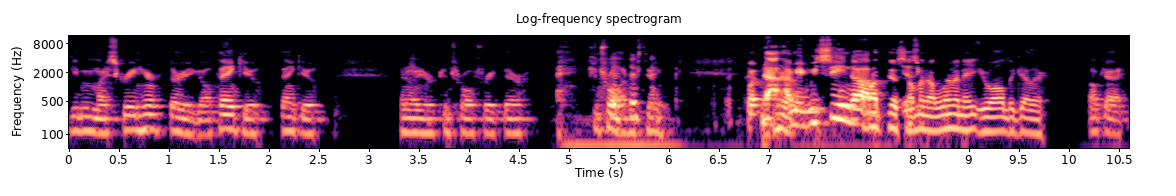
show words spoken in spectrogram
Give me my screen here. There you go. Thank you. Thank you. I know you're a control freak there. control everything. But I mean, we've seen. How Uh, about this? I'm going to eliminate you altogether. okay.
